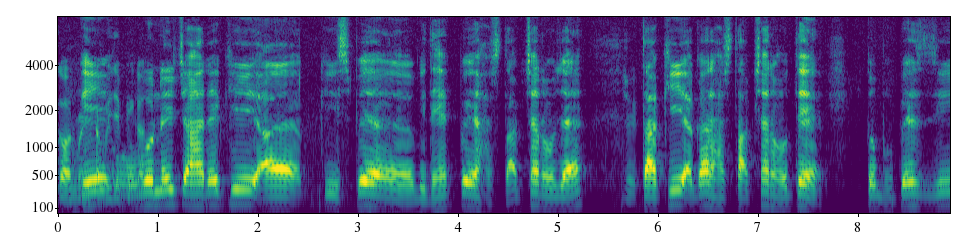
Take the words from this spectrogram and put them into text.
गवर्नमेंट का बीजेपी का। वो नहीं चाह रहे कि आ, कि इस पे विधेयक पे हस्ताक्षर हो जाए ताकि अगर हस्ताक्षर होते हैं तो भूपेश जी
